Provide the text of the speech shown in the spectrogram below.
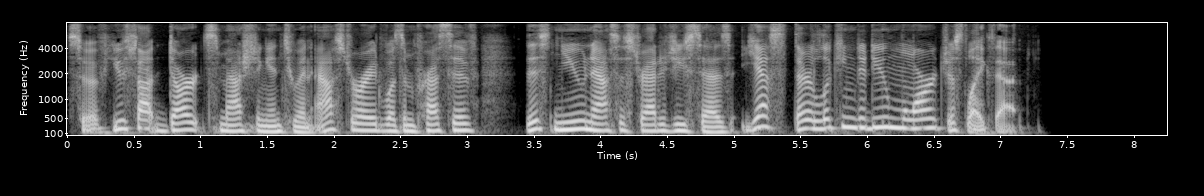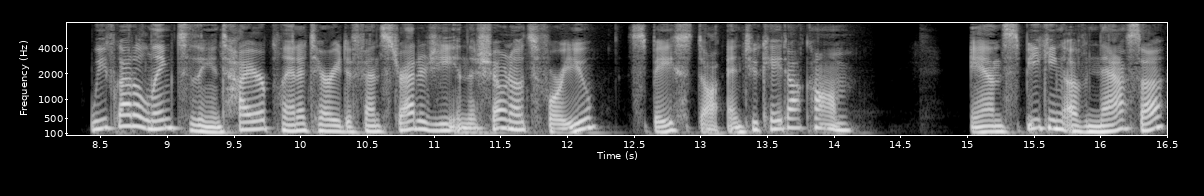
So if you thought DART smashing into an asteroid was impressive, this new NASA strategy says, yes, they're looking to do more just like that. We've got a link to the entire planetary defense strategy in the show notes for you, space.n2k.com. And speaking of NASA,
